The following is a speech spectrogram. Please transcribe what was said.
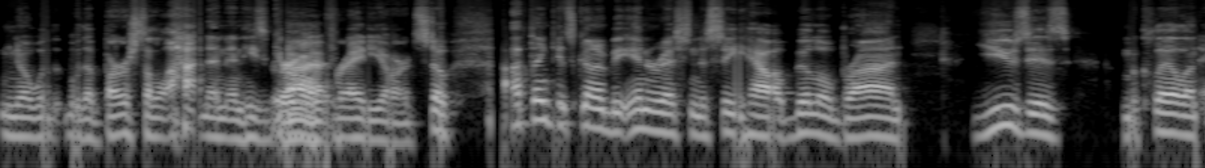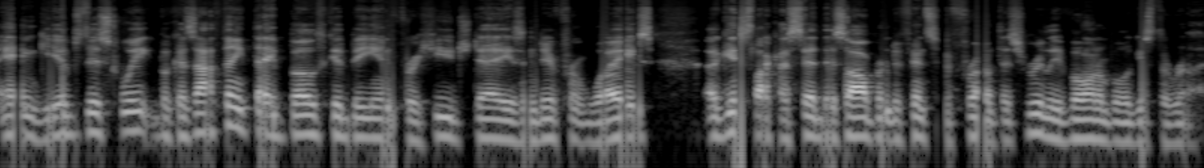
you know with with a burst of lightning, and he's gone right. for eighty yards. So I think it's going to be interesting to see how Bill O'Brien uses McClellan and Gibbs this week because I think they both could be in for huge days in different ways against, like I said, this Auburn defensive front that's really vulnerable against the run.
